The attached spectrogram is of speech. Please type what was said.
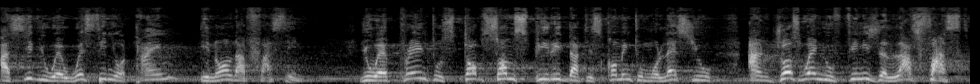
As if you were wasting your time in all that fasting. You were praying to stop some spirit that is coming to molest you, and just when you finish the last fast,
